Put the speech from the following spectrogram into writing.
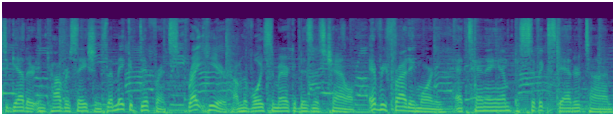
together in conversations that make a difference right here on the Voice America Business Channel every Friday morning at 10 a.m. Pacific Standard Time.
